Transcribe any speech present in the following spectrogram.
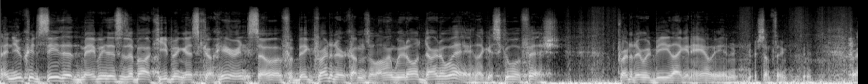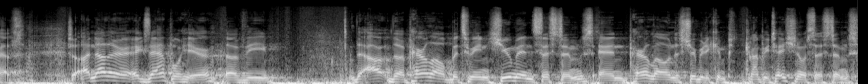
And you could see that maybe this is about keeping us coherent, so if a big predator comes along, we'd all dart away like a school of fish. Predator would be like an alien or something, perhaps. So another example here of the the, uh, the, parallel between human systems and parallel and distributed comp computational systems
